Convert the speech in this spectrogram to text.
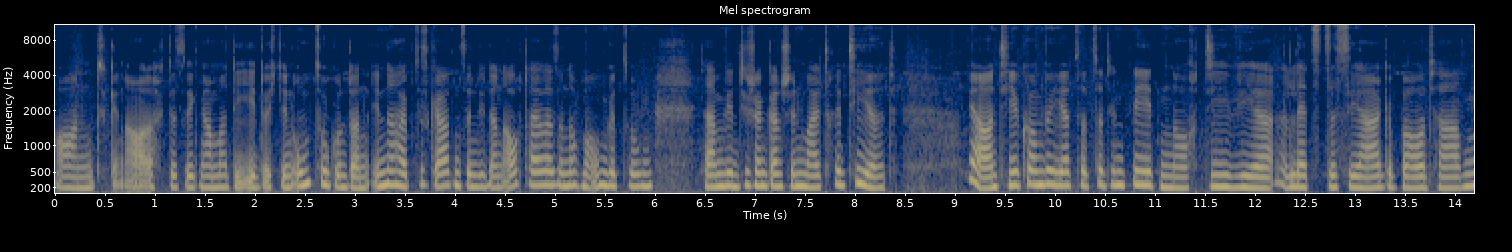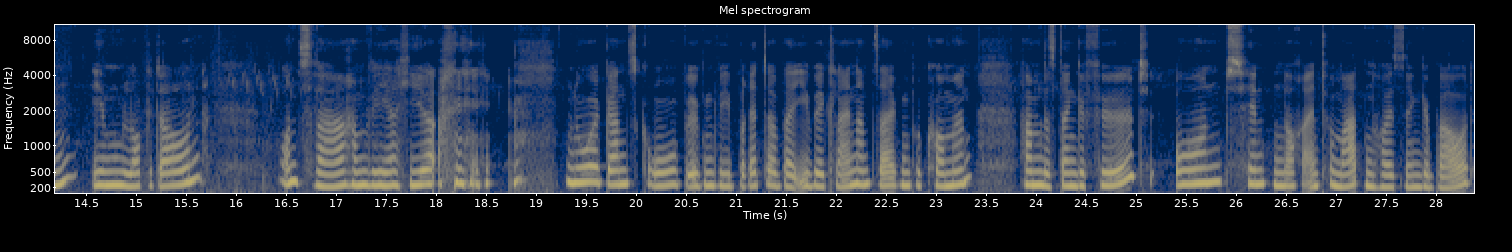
Und genau, deswegen haben wir die eh durch den Umzug und dann innerhalb des Gartens sind die dann auch teilweise nochmal umgezogen. Da haben wir die schon ganz schön malträtiert. Ja, und hier kommen wir jetzt zu den Beeten noch, die wir letztes Jahr gebaut haben im Lockdown. Und zwar haben wir ja hier nur ganz grob irgendwie Bretter bei eBay Kleinanzeigen bekommen, haben das dann gefüllt und hinten noch ein Tomatenhäuschen gebaut.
